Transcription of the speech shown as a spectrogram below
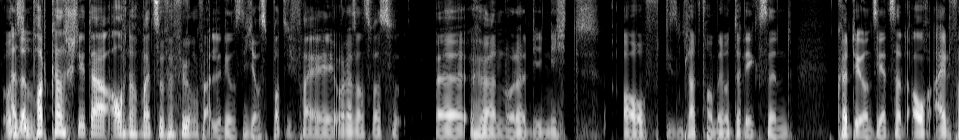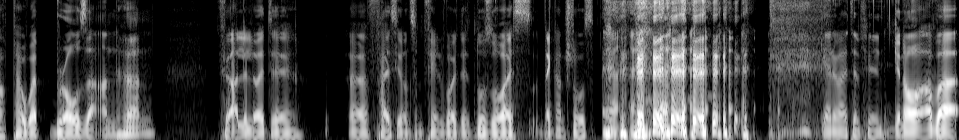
Unser Also- Podcast steht da auch nochmal zur Verfügung für alle, die uns nicht auf Spotify oder sonst was äh, hören oder die nicht auf diesen Plattformen unterwegs sind. Könnt ihr uns jetzt halt auch einfach per Webbrowser anhören. Für alle Leute, äh, falls ihr uns empfehlen wolltet. Nur so als Denkanstoß. Ja. Gerne weiterempfehlen. Genau, aber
